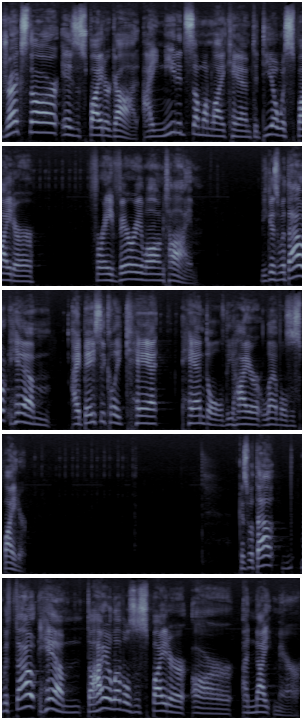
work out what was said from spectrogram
Drexthar is a spider god. I needed someone like him to deal with spider for a very long time. Because without him, I basically can't handle the higher levels of spider. Because without without him, the higher levels of spider are a nightmare.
